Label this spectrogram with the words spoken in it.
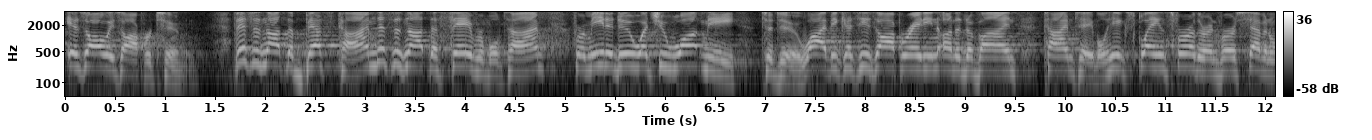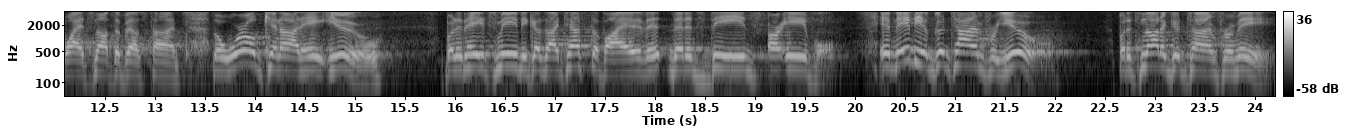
is always opportune." This is not the best time. This is not the favorable time for me to do what you want me to do. Why? Because he's operating on a divine timetable. He explains further in verse 7 why it's not the best time. The world cannot hate you, but it hates me because I testify of it that its deeds are evil. It may be a good time for you, but it's not a good time for me.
